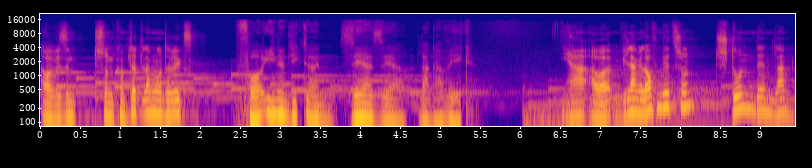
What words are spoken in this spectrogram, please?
Aber wir sind schon komplett lange unterwegs. Vor ihnen liegt ein sehr, sehr langer Weg. Ja, aber wie lange laufen wir jetzt schon? Stundenlang.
